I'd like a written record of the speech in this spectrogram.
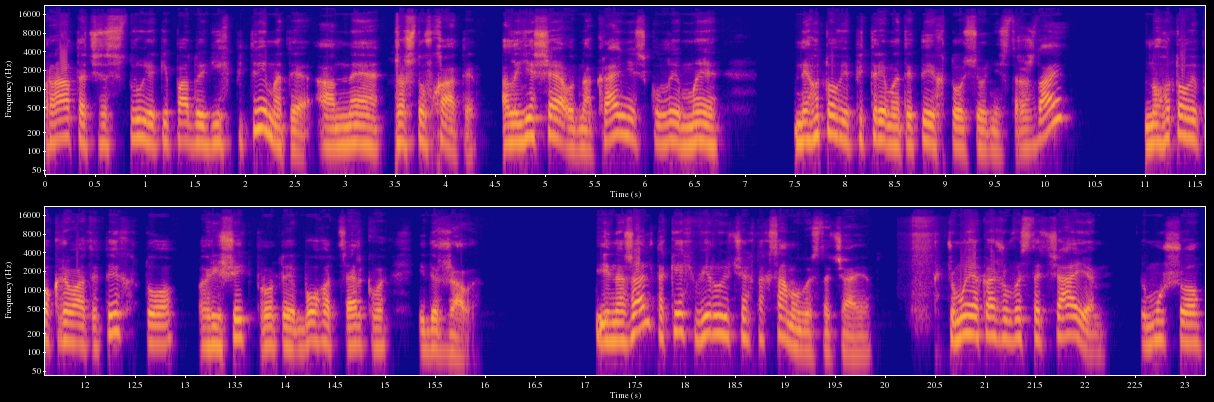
брата чи сестру, які падають, їх підтримати, а не заштовхати. Але є ще одна крайність, коли ми не готові підтримати тих, хто сьогодні страждає, але готові покривати тих, хто грішить проти Бога, церкви і держави. І, на жаль, таких віруючих так само вистачає. Чому я кажу вистачає? Тому що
